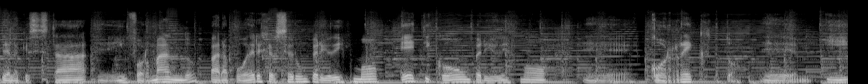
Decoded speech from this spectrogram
de la que se está eh, informando para poder ejercer un periodismo ético, un periodismo eh, correcto eh, y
